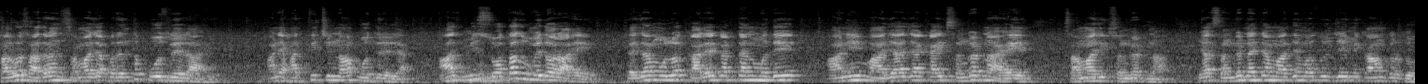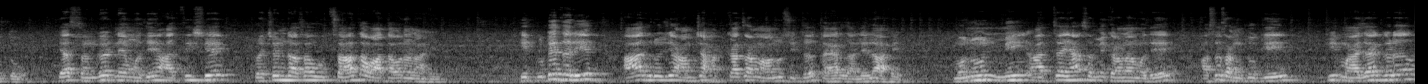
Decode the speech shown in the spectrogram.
सर्वसाधारण समाजापर्यंत पोचलेला आहे. आणि हत्ती चिन्ह हा पोचलेला आहे. आज मी स्वतःच उमेदवार आहे. त्याच्यामुळं कार्यकर्त्यांमध्ये आणि माझ्या ज्या काही संघटना आहेत सामाजिक संघटना या संघटनेच्या माध्यमातून जे मी काम करत होतो त्या संघटनेमध्ये अतिशय प्रचंड असा उत्साहाचा वातावरण आहे. की कुठेतरी आज रोजी आमच्या हक्काचा माणूस इथं तयार झालेला आहे. म्हणून मी आजच्या ह्या समीकरणामध्ये असं सांगतो की की माझ्याकडं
